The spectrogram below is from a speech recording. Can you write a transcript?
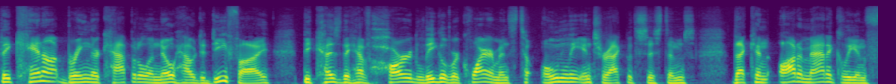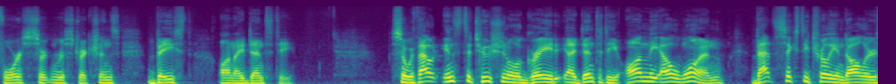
they cannot bring their capital and know how to DeFi because they have hard legal requirements to only interact with systems that can automatically enforce certain restrictions based on identity. So without institutional grade identity on the L1, that $60 trillion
